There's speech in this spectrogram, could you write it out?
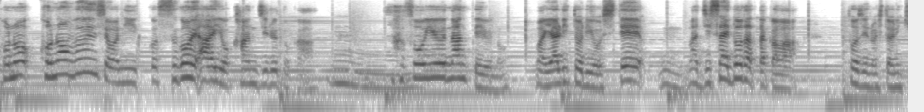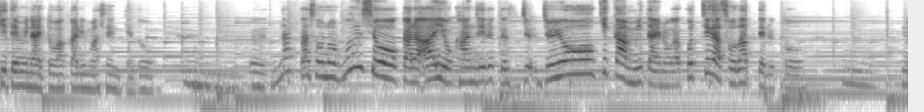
このこの文章にこうすごい愛を感じるとか、そういうなんていうの、まあ、やり取りをして、うん。まあ、実際どうだったかは当時の人に聞いてみないと分かりませんけど、うん、うん、なんかその文章から愛を感じるって需要期間みたいのがこっちが育ってると、うん、う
